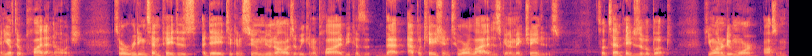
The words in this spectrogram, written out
And you have to apply that knowledge. So we're reading 10 pages a day to consume new knowledge that we can apply because that application to our lives is going to make changes. So 10 pages of a book. If you want to do more, awesome.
